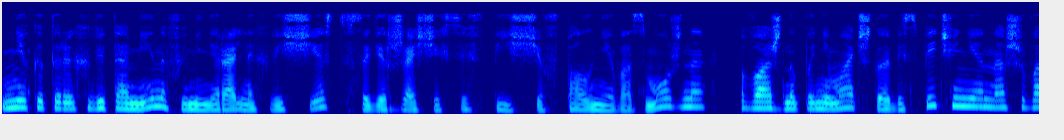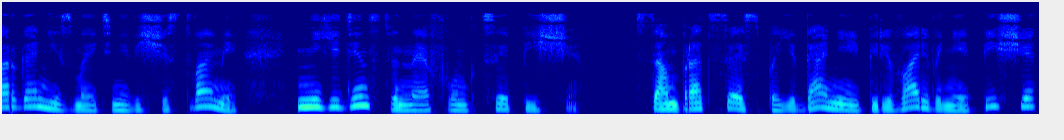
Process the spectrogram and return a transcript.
некоторых витаминов и минеральных веществ, содержащихся в пище, вполне возможно, важно понимать, что обеспечение нашего организма этими веществами не единственная функция пищи. Сам процесс поедания и переваривания пищи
